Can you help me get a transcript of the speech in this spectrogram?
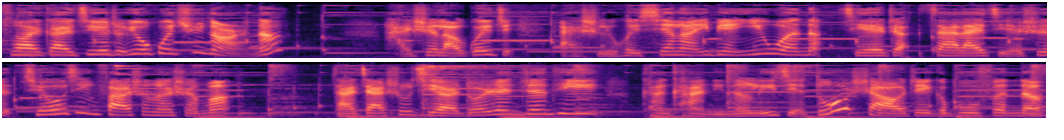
，Fly Guy 接着又会去哪儿呢？还是老规矩，艾什里会先来一遍英文的，接着再来解释究竟发生了什么。大家竖起耳朵认真听，看看你能理解多少这个部分呢？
